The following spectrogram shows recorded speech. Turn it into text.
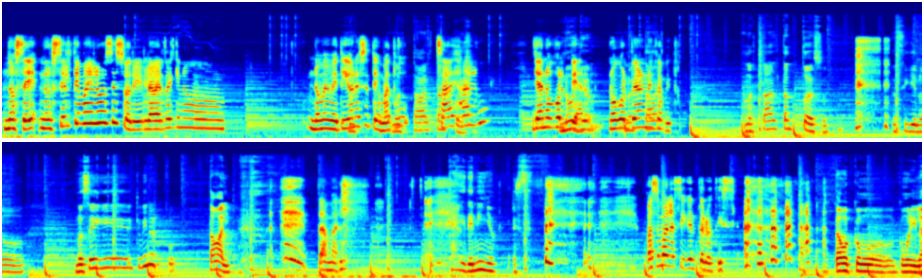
no sé, no sé el tema de los asesores. La verdad que no, no me he metido en ese tema. ¿Tú sabes algo? Ya no golpearon. No, golpearon en el capítulo. No estaba al tanto de eso. Así que no. No sé qué, qué viene. Está mal. Está mal. Cállate, niño. Pasemos a la siguiente noticia. Estamos como, como Neil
